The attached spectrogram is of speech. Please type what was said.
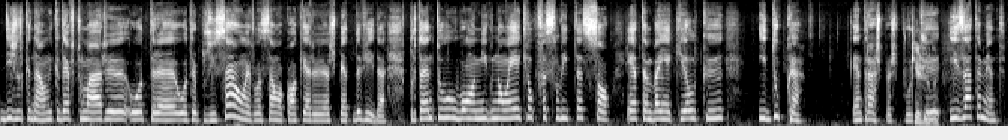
diz que não e que deve tomar outra, outra posição em relação a qualquer aspecto da vida. Portanto, o bom amigo não é aquele que facilita só, é também aquele que que educa, entre aspas, porque. Exatamente.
